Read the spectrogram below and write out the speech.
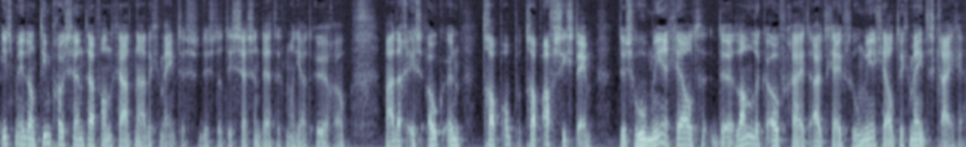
iets meer dan 10% daarvan gaat naar de gemeentes. Dus dat is 36 miljard euro. Maar er is ook een trap-op, trap-af systeem. Dus hoe meer geld de landelijke overheid uitgeeft, hoe meer geld de gemeentes krijgen.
